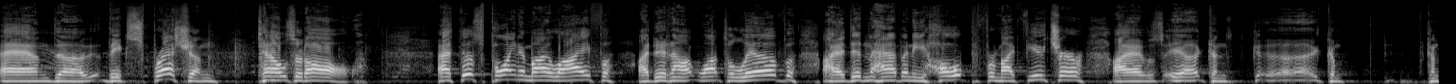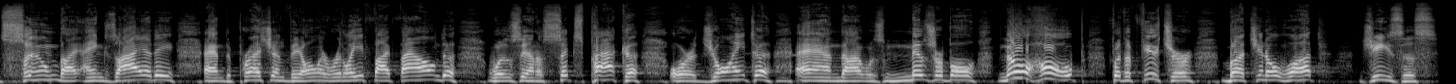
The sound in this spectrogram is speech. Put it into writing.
And uh, the expression tells it all. At this point in my life, I did not want to live. I didn't have any hope for my future. I was uh, uh, consumed by anxiety and depression. The only relief I found was in a six pack uh, or a joint, uh, and I was miserable. No hope for the future, but you know what? Jesus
